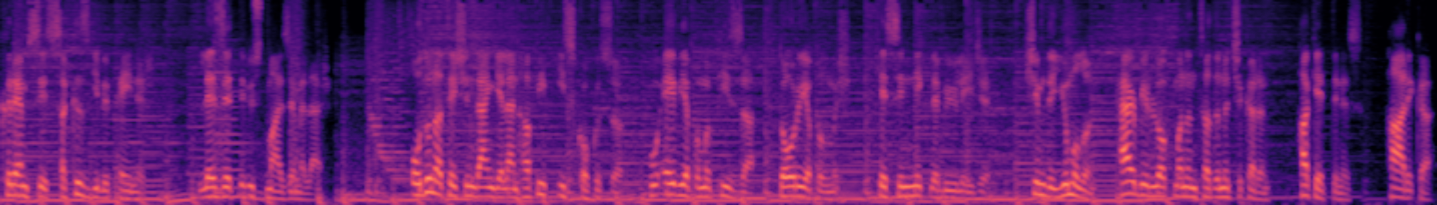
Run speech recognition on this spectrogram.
Kremsi, sakız gibi peynir. Lezzetli üst malzemeler. Odun ateşinden gelen hafif is kokusu. Bu ev yapımı pizza, doğru yapılmış, kesinlikle büyüleyici. Şimdi yumulun, her bir lokmanın tadını çıkarın. Hak ettiniz. Harika.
